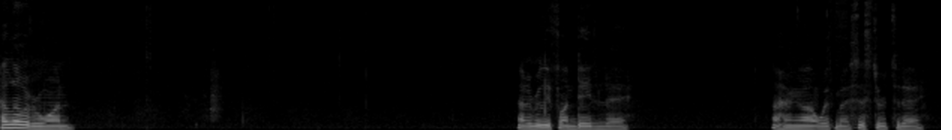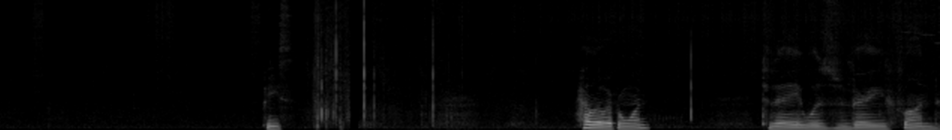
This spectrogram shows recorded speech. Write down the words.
Hello, everyone. I had a really fun day today. I hung out with my sister today. Peace. Hello, everyone. Today was very fun.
